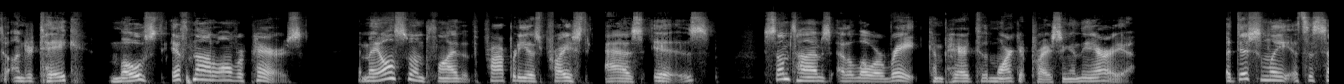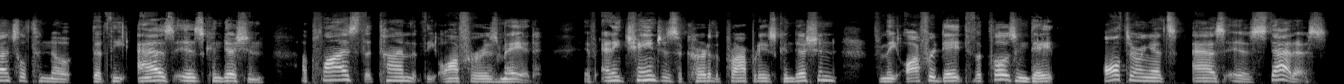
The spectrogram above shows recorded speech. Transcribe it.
to undertake most, if not all, repairs. It may also imply that the property is priced as is, sometimes at a lower rate compared to the market pricing in the area. Additionally, it's essential to note that the as is condition applies at the time that the offer is made. If any changes occur to the property's condition from the offer date to the closing date, altering its as is status,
